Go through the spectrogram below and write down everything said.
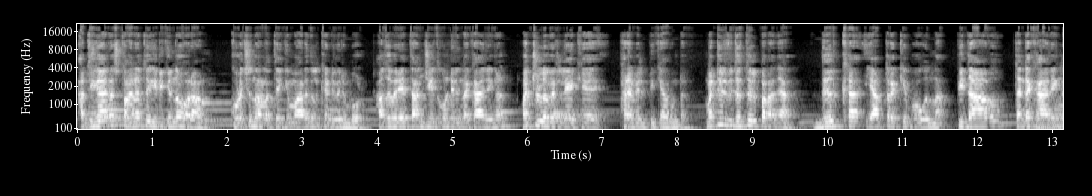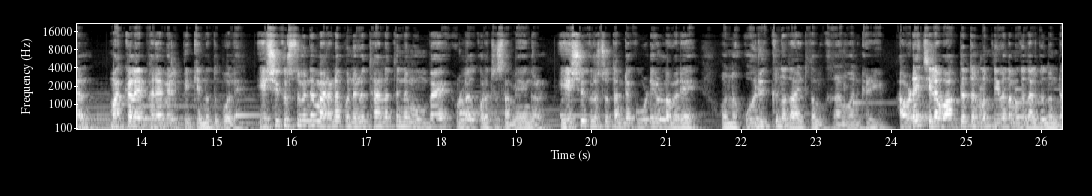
അധികാര സ്ഥാനത്ത് ഇരിക്കുന്ന ഒരാൾ കുറച്ചു നാളത്തേക്ക് മാറി നിൽക്കേണ്ടി വരുമ്പോൾ അതുവരെ താൻ ചെയ്തുകൊണ്ടിരുന്ന കാര്യങ്ങൾ മറ്റുള്ളവരിലേക്ക് ഫലമേൽപ്പിക്കാറുണ്ട് മറ്റൊരു വിധത്തിൽ പറഞ്ഞാൽ ദീർഘ യാത്രയ്ക്ക് പോകുന്ന പിതാവ് തന്റെ കാര്യങ്ങൾ മക്കളെ ഭരമേൽപ്പിക്കുന്നത് പോലെ യേശുക്രിസ്തുവിന്റെ മരണ പുനരുദ്ധാനത്തിന് മുമ്പേ ഉള്ള കുറച്ച് സമയങ്ങൾ യേശുക്രിസ്തു തന്റെ കൂടെയുള്ളവരെ ഒന്ന് ഒരുക്കുന്നതായിട്ട് നമുക്ക് കാണുവാൻ കഴിയും. അവിടെ ചില വാഗ്ദത്വങ്ങളും ദൈവം നമുക്ക് നൽകുന്നുണ്ട്.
